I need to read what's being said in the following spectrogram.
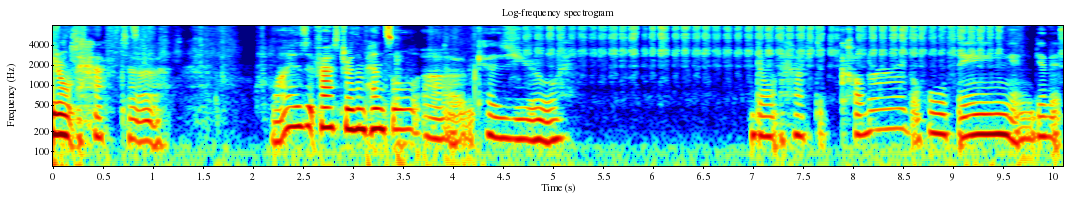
You don't have to why is it faster than pencil? Uh, because you don't have to cover the whole thing and give it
